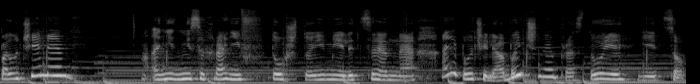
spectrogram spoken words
получили они, не сохранив то, что имели ценное, они получили обычное простое яйцо.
